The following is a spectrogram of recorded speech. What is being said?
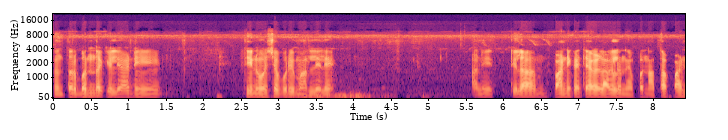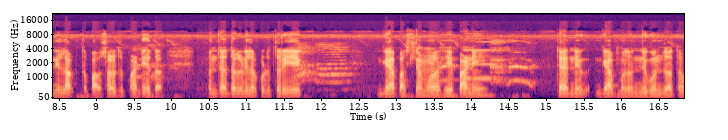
नंतर बंद केली आणि तीन वर्षापूर्वी मारलेले. आणि तिला पाणी काय त्यावेळी लागलं नाही. पण आता पाणी लागतं पावसाळ्याचं पाणी येतं. पण त्या दगडीला कुठंतरी एक गॅप असल्यामुळं हे पाणी त्या निग गॅपमधून निघून जातं.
